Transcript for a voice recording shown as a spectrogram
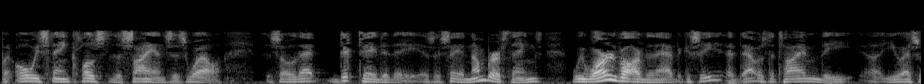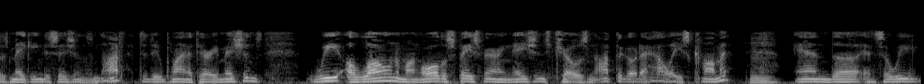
but always staying close to the science as well. So that dictated, a, as I say, a number of things. We were involved in advocacy. That was the time the uh, U.S. was making decisions not to do planetary missions. We alone, among all the spacefaring nations, chose not to go to Halley's Comet, mm. and uh, and so we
